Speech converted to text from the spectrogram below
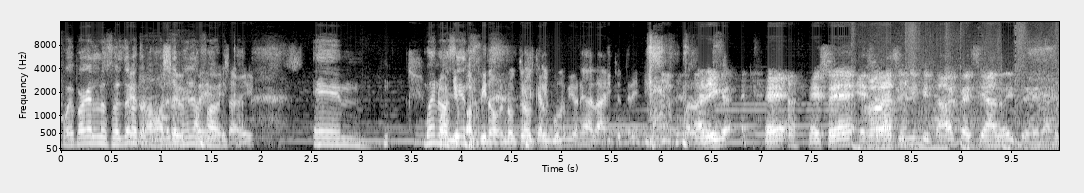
poder pagar los sueldos de los no trabajadores también en la fábrica. Em, bueno, Coño, haciendo, papi, no, no creo que algunos millones al año, 35 al año. Marica, eh, ese, ese a ser un invitado especial, ¿oíste, Gerardo?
